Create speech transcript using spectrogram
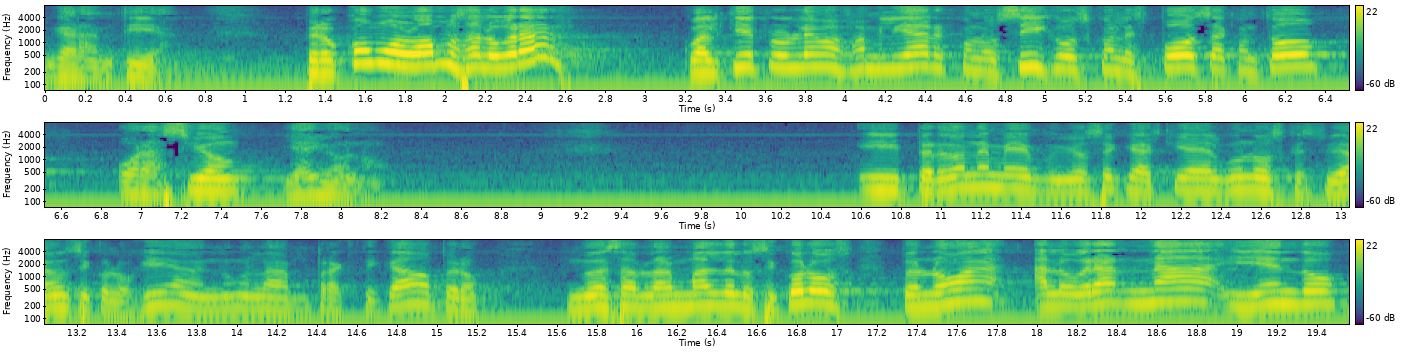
garantía. Pero ¿cómo lo vamos a lograr? Cualquier problema familiar con los hijos, con la esposa, con todo, oración y ayuno. Y perdónenme, yo sé que aquí hay algunos que estudiaron psicología, no la han practicado, pero no es hablar mal de los psicólogos, pero no van a lograr nada yendo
